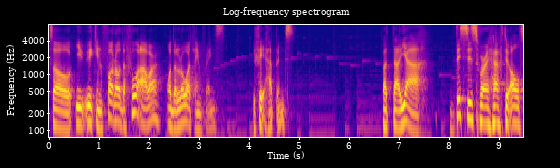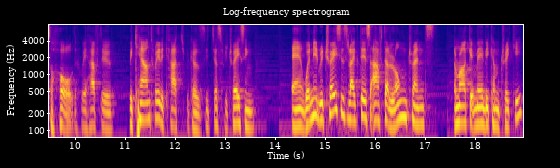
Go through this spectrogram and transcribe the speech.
So we can follow the full hour or the lower time frames if it happens. But uh, yeah, this is where I have to also hold. We have to, we can't really touch because it's just retracing. And when it retraces like this after long trends, the market may become tricky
